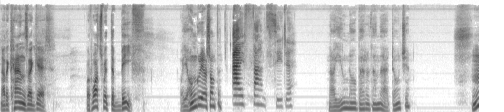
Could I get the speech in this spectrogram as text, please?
Now the cans I get. But what's with the beef? Were you hungry or something? I fancied it. Now you know better than that, don't you? Hmm?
